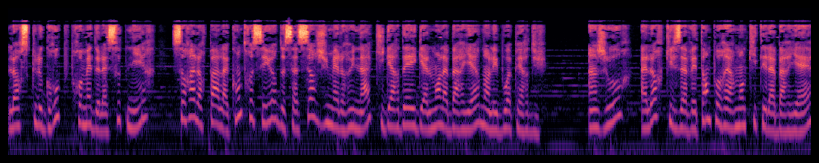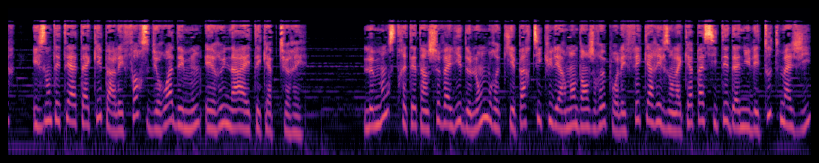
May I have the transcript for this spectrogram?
Lorsque le groupe promet de la soutenir, Sora leur parle à contre de sa sœur jumelle Runa qui gardait également la barrière dans les bois perdus. Un jour, alors qu'ils avaient temporairement quitté la barrière, ils ont été attaqués par les forces du roi démon et Runa a été capturée. Le monstre était un chevalier de l'ombre qui est particulièrement dangereux pour les fées car ils ont la capacité d'annuler toute magie,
